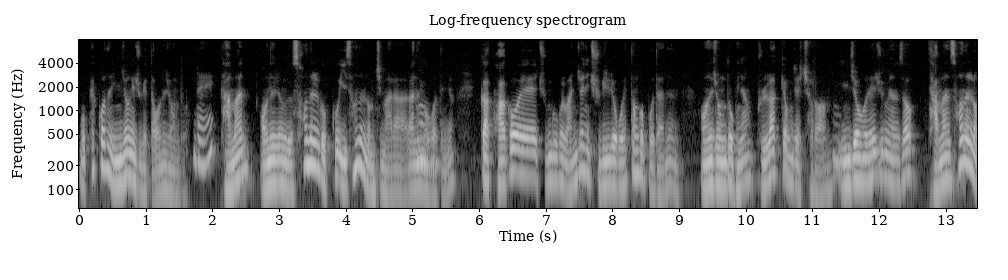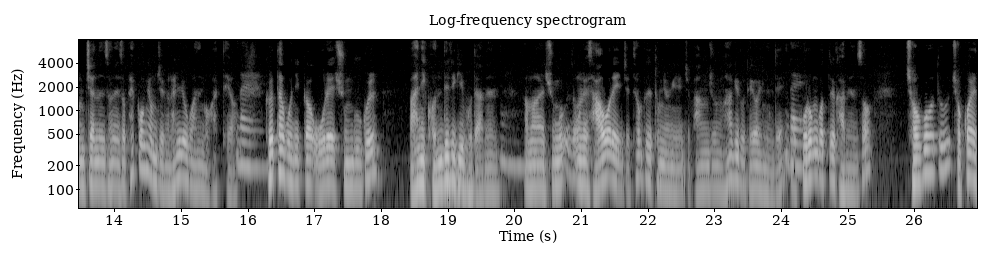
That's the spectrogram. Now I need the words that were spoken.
뭐 패권을 인정해주겠다 어느 정도. 네. 다만 어느 정도 선을 긋고 이 선을 넘지 마라라는 음. 거거든요. 그러니까 과거에 중국을 완전히 죽이려고 했던 것보다는 어느 정도 그냥 불락 경제처럼 음. 인정을 해주면서 다만 선을 넘지 않는 선에서 패권 경쟁을 하려고 하는 것 같아요. 네. 그렇다 보니까 올해 중국을 많이 건드리기보다는 음. 아마 중국 올해 4월에 이제 트럼프 대통령이 이제 방중하기로 되어 있는데 뭐 네. 그런 것들 가면서 적어도 적과의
